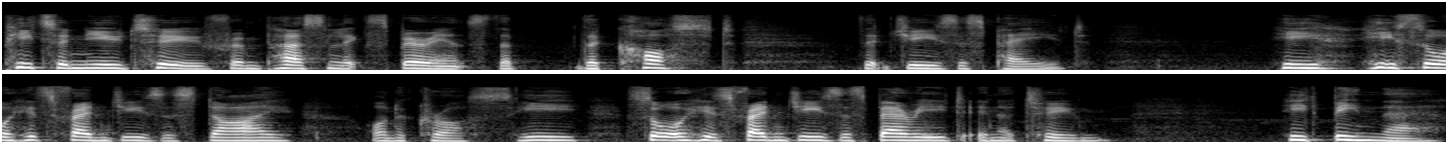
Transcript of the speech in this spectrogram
Peter knew too from personal experience the, the cost that Jesus paid. He, he saw his friend Jesus die on a cross, he saw his friend Jesus buried in a tomb. He'd been there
